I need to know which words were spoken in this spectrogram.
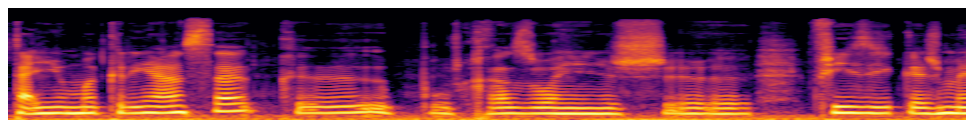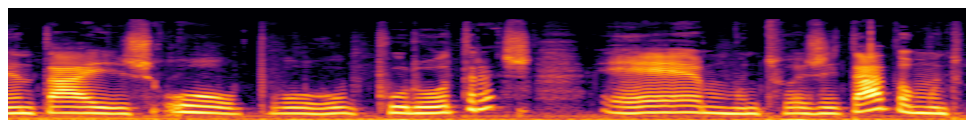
tem uma criança que, por razões uh, físicas, mentais ou por, por outras, é muito agitada ou muito,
